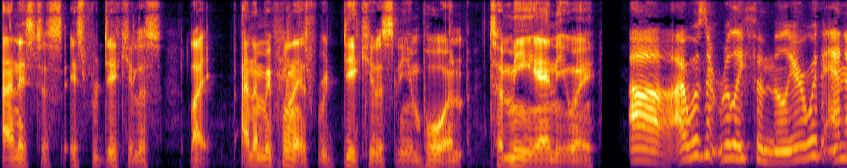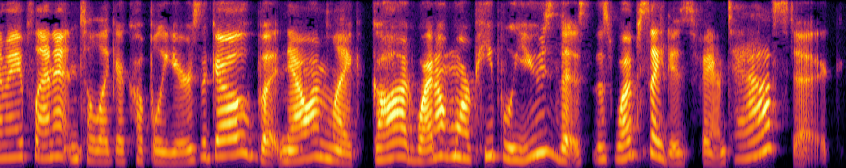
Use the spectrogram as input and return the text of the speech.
And it's just, it's ridiculous. Like, Anime Planet is ridiculously important to me anyway. Uh, I wasn't really familiar with Anime Planet until like a couple years ago, but now I'm like, God, why don't more people use this? This website is fantastic.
